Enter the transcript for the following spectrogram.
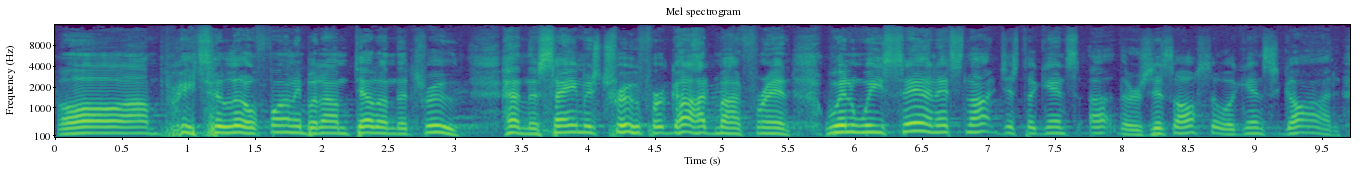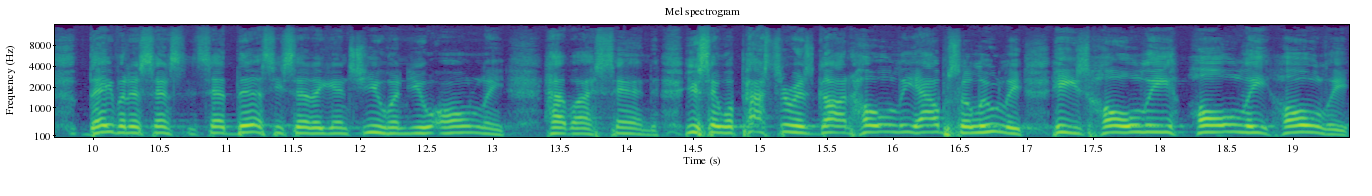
Oh, I'm preaching a little funny, but I'm telling the truth. And the same is true for God, my friend. When we sin, it's not just against others, it's also against God. David has said this He said, Against you and you only have I sinned. You say, Well, Pastor, is God holy? Absolutely. He's holy, holy, holy.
